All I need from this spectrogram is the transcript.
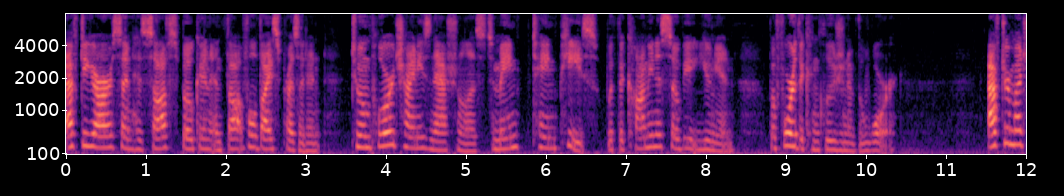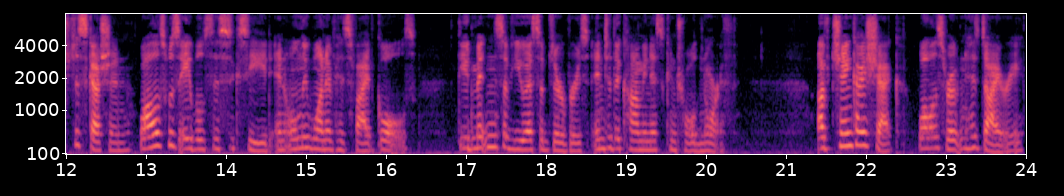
FDR sent his soft spoken and thoughtful vice president to implore Chinese nationalists to maintain peace with the Communist Soviet Union before the conclusion of the war. After much discussion, Wallace was able to succeed in only one of his five goals the admittance of U.S. observers into the communist controlled North. Of Chiang Kai shek, Wallace wrote in his diary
